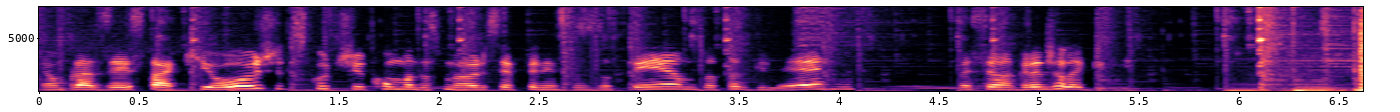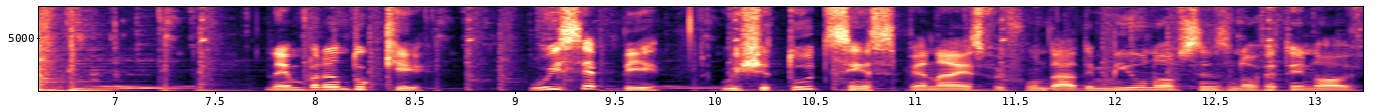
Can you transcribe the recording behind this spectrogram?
É um prazer estar aqui hoje e discutir com uma das maiores referências do tema, o Dr. Guilherme. Vai ser uma grande alegria. Lembrando que o ICP, o Instituto de Ciências Penais, foi fundado em 1999,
